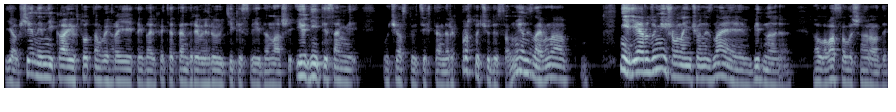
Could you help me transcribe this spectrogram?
я взагалі не вникаю, хто там виграє і так далі. Хоча тендери виграють тільки свої да наші. І одні ті самі участвують в цих тендерах. Просто чудеса. Ну я не знаю, вона. Ні, я розумію, що вона нічого не знає, бідна голова селищної ради.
